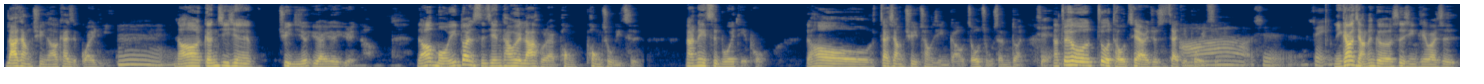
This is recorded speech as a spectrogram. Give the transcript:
拉上去，然后开始乖离，嗯，然后跟季线的距离就越来越远了，然后某一段时间它会拉回来碰碰触一次，那那次不会跌破。然后再上去创新高，走主升段。是，那最后做头下来就是再跌破一次啊。是，所以你刚刚讲那个四星 KY 是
